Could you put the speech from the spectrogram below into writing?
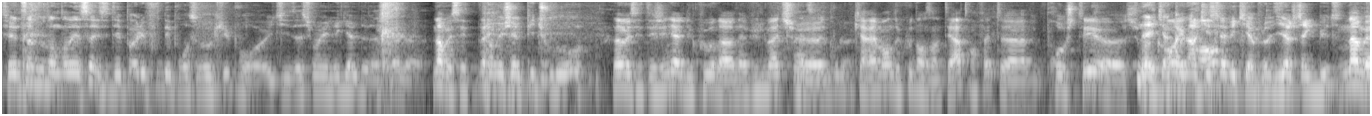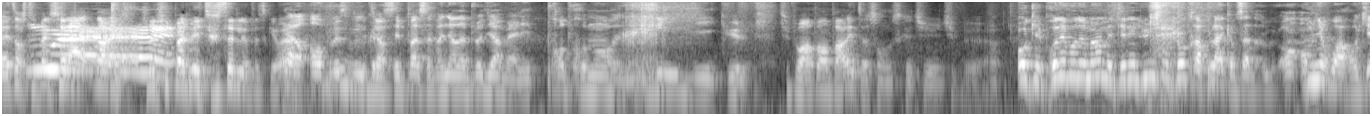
Si l'ENSAT vous entendez ça, n'hésitez pas à lui foutre des procès au cul pour euh, utilisation illégale de la salle. euh, non mais c'est Jean-Michel non mais c'était génial du coup on a, on a vu le match Ah, c'est euh, cool, ouais. carrément du coup dans un théâtre en fait euh, projeté euh, sur Avec un grand connard écran. qui se lève et qui applaudit à chaque but. Non mais attends j'étais pas le seul à non mais je me suis pas levé tout seul parce que voilà Alors, en plus, vous ne connaissez pas sa manière d'applaudir, mais elle est proprement ridicule. tu pourras pas en parler de toute façon parce que tu, tu peux. Ok, prenez vos deux mains, mettez-les l'une contre l'autre à plat, comme ça, en, en miroir, ok?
